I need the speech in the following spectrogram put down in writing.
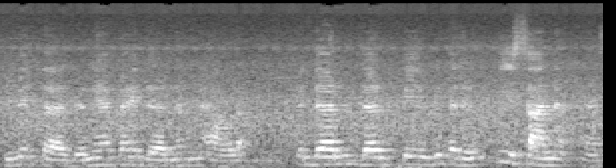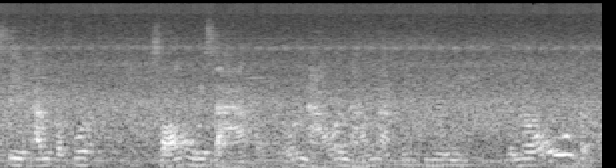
ชีวิตแต่เดี๋ยวนี้ไม่ให้เดินนะไม่เอาละเป็นเดินเดินปีนขึ้นไปถึงอีซันอะสี่พันกว่าฟุตสององศาโอ้โหหนาวหนาวมากจริงๆเป็นว่าโอ้ตะโก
